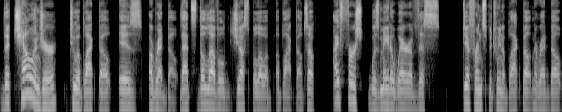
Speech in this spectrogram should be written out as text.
the challenger to a black belt is a red belt. That's the level just below a, a black belt. So I first was made aware of this difference between a black belt and a red belt.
